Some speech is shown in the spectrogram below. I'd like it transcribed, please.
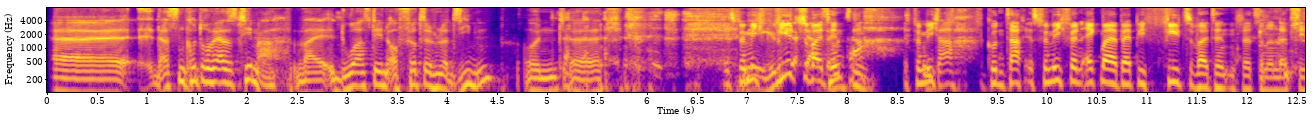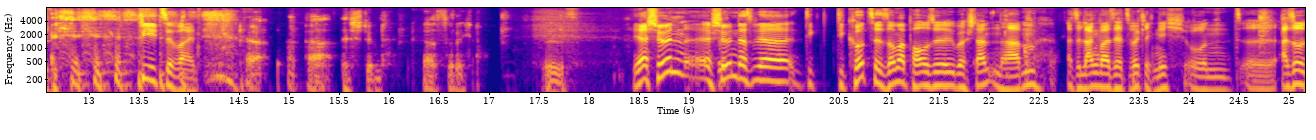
Äh, das ist ein kontroverses Thema, weil du hast den auf 1407 und äh, ist für mich nee, viel zu weit hinten. Tag. Ist für guten mich, Tag. guten Tag, ist für mich für einen Eckmeier Beppi viel zu weit hinten 1407. viel zu weit. Ja, ja, es stimmt. Ja, hast du recht. Ja, schön, äh, schön, dass wir die, die kurze Sommerpause überstanden haben. Also lang war es jetzt wirklich nicht. Und äh, also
